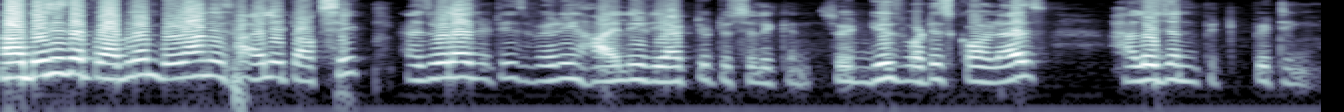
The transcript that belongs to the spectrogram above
Now this is a problem boron is highly toxic as well as it is very highly reactive to silicon. So it gives what is called as halogen pitting.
